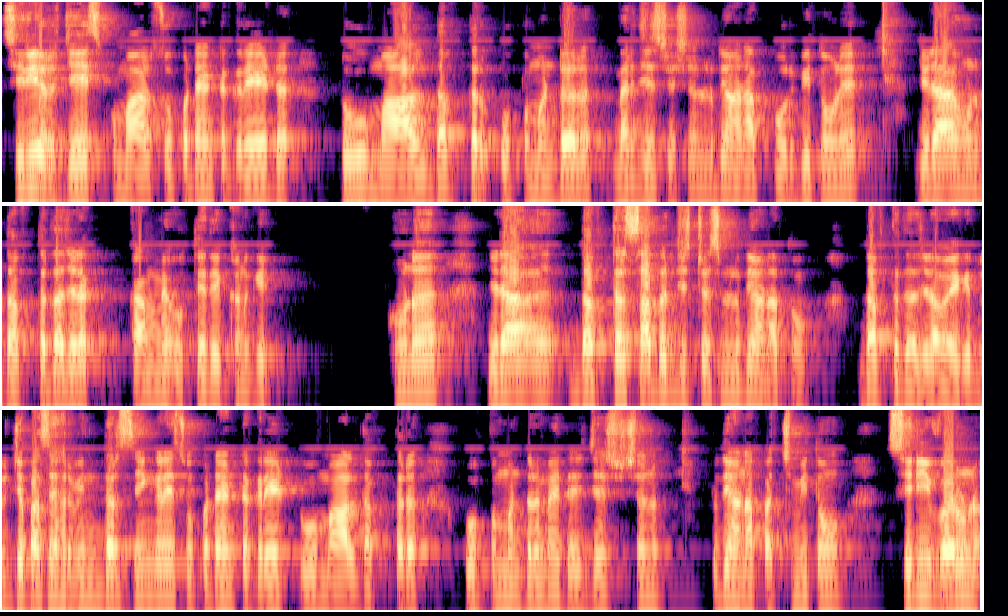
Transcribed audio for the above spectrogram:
ਸ੍ਰੀ ਰਜੇਸ਼ ਕੁਮਾਰ, ਸੁਪਰਡੈਂਟ ਗ੍ਰੇਡ 2 ਮਾਲ ਦਫ਼ਤਰ ਉਪ ਮੰਡਲ ਰਜਿਸਟ੍ਰੇਸ਼ਨ ਲੁਧਿਆਣਾ ਪੂਰਬੀ ਤੋਂ ਨੇ, ਜਿਹੜਾ ਹੁਣ ਦਫ਼ਤਰ ਦਾ ਜਿਹੜਾ ਕੰਮ ਹੈ ਉੱਥੇ ਦੇਖਣਗੇ। ਹੁਣ ਜਿਹੜਾ ਦਫ਼ਤਰ ਸਬ ਰਜਿਸਟ੍ਰੇਸ਼ਨ ਲੁਧਿਆਣਾ ਤੋਂ ਦਫ਼ਤਰ ਦਾ ਜਿਹੜਾ ਹੋਏਗਾ ਦੂਜੇ ਪਾਸੇ ਹਰਵਿੰਦਰ ਸਿੰਘ ਨੇ ਸੁਪਰਡੈਂਟ ਗ੍ਰੇਡ 2 ਮਾਲ ਦਫ਼ਤਰ ਉਪ ਮੰਡਲ ਮੈਜਿਸਟ੍ਰੇਸ਼ਨ ਲੁਧਿਆਣਾ ਪੱਛਮੀ ਤੋਂ ਸ੍ਰੀ ਵਰੁਣ,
